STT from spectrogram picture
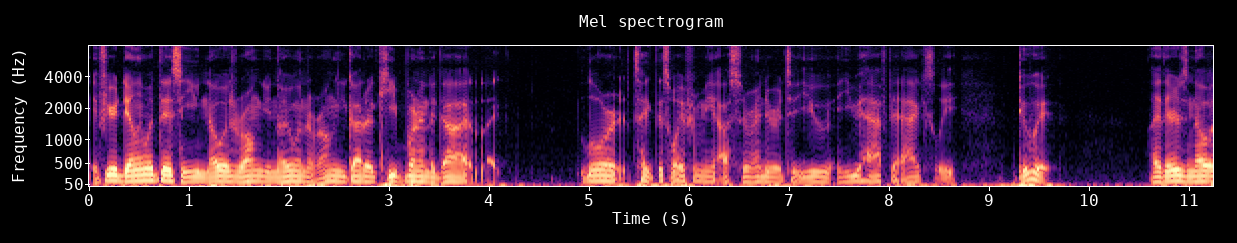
if you're dealing with this and you know it's wrong, you know you're in the wrong, you got to keep running to God like Lord, take this away from me. I surrender it to you and you have to actually do it. Like there's no,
